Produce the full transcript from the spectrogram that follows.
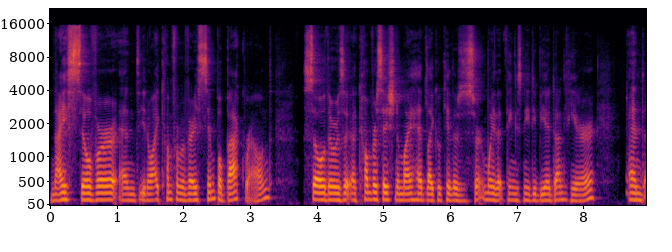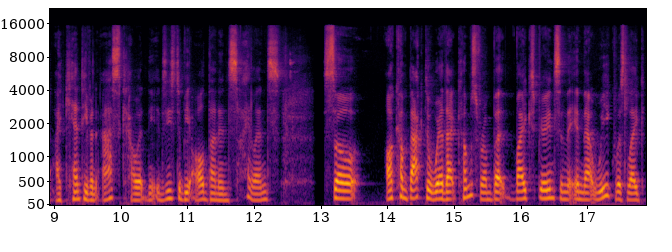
nice silver, and you know, I come from a very simple background. So there was a, conversation in my head, like, okay, there's a certain way that things need to be done here, and I can't even ask how it, it needs to be all done in silence. So I'll come back to where that comes from, but my experience in the, in that week was like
